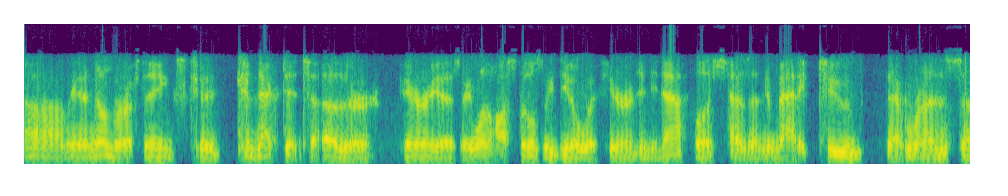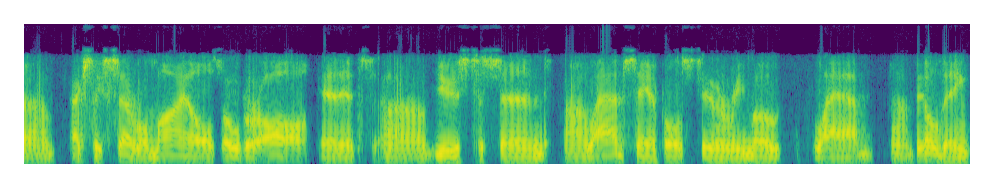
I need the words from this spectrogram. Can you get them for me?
Uh, I mean, a number of things could connect it to other areas. I mean, one of the hospitals we deal with here in Indianapolis has a pneumatic tube that runs um, actually several miles overall, and it's uh, used to send uh, lab samples to a remote lab uh, building.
